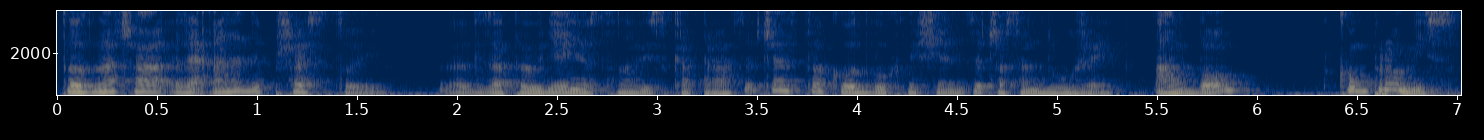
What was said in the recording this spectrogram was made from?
To oznacza realny przestój w zapełnieniu stanowiska pracy, często około dwóch miesięcy, czasem dłużej. Albo kompromis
